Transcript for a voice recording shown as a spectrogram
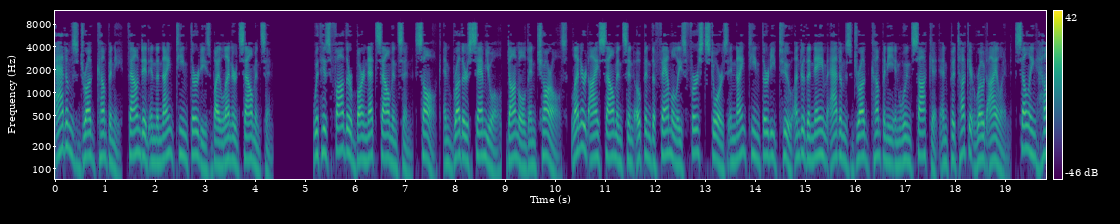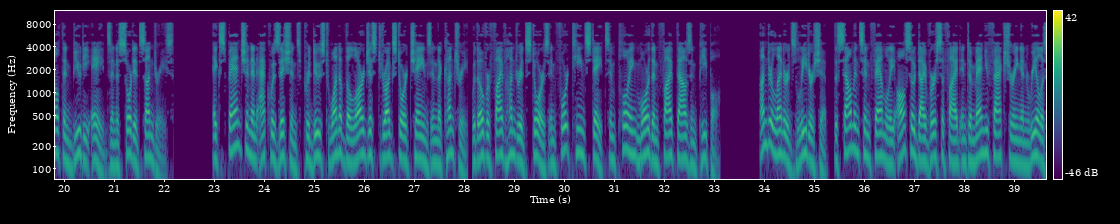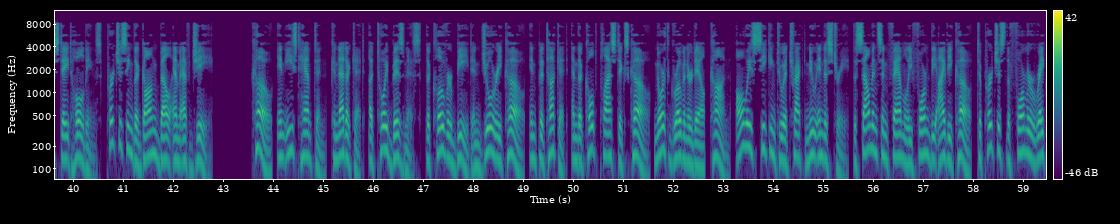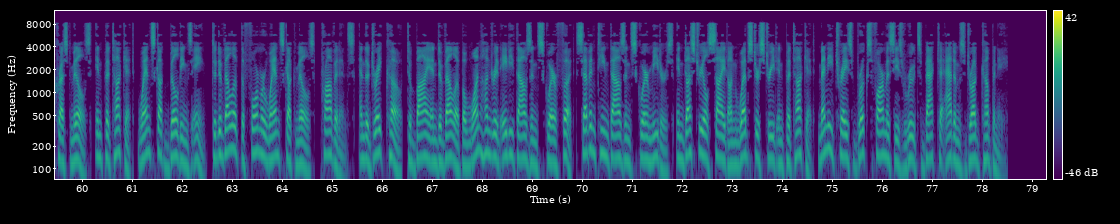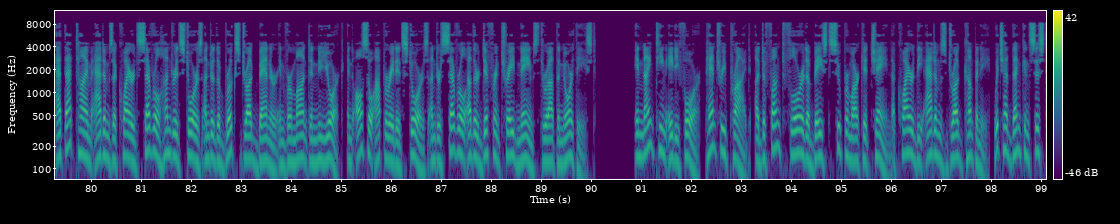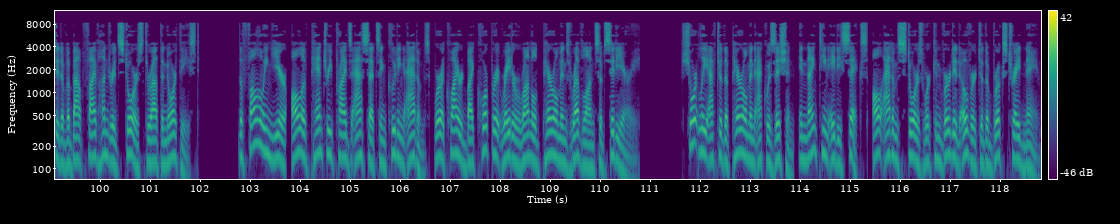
Adams Drug Company, founded in the 1930s by Leonard Salmanson. With his father Barnett Salmanson and brothers Samuel, Donald and Charles, Leonard I. Salmanson opened the family's first stores in 1932 under the name Adams Drug Company in Woonsocket and Pawtucket, Rhode Island, selling health and beauty aids and assorted sundries. Expansion and acquisitions produced one of the largest drugstore chains in the country, with over 500 stores in 14 states employing more than 5,000 people. Under Leonard's leadership, the Salmanson family also diversified into manufacturing and real estate holdings, purchasing the Gong Bell MFG. Co., in East Hampton, Connecticut, a toy business, the Clover Bead and Jewelry Co., in Pawtucket, and the Colt Plastics Co., North Grosvenordale, Con. Always seeking to attract new industry, the Salmanson family formed the Ivy Co., to purchase the former Raycrest Mills, in Pawtucket, Wanskuck Buildings Inc., to develop the former Wanskuck Mills, Providence, and the Drake Co., to buy and develop a 180,000 square foot 17,000 square meters industrial site on Webster Street in Pawtucket. Many trace Brooks Pharmacy's roots back to Adams Drug Company. At that time Adams acquired several hundred stores under the Brooks Drug banner in Vermont and New York, and also operated stores under several other different trade names throughout the Northeast. In 1984, Pantry Pride, a defunct Florida-based supermarket chain acquired the Adams Drug Company, which had then consisted of about 500 stores throughout the Northeast. The following year, all of Pantry Pride's assets including Adams, were acquired by corporate raider Ronald Perelman's Revlon subsidiary. Shortly after the Perelman acquisition, in 1986, all Adams stores were converted over to the Brooks trade name.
